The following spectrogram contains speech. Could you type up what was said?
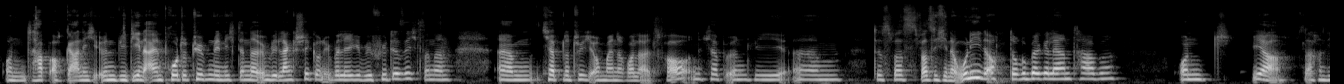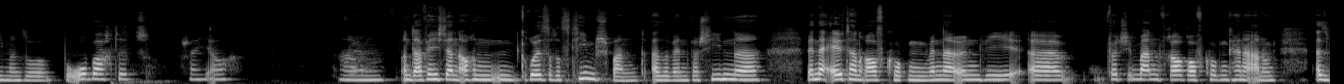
und habe auch gar nicht irgendwie den einen Prototypen, den ich dann da irgendwie lang schicke und überlege, wie fühlt er sich, sondern ähm, ich habe natürlich auch meine Rolle als Frau und ich habe irgendwie ähm, das, was, was ich in der Uni auch darüber gelernt habe und ja, Sachen, die man so beobachtet, wahrscheinlich auch. Ähm, ja. Und da finde ich dann auch ein, ein, größeres Team spannend. Also wenn verschiedene, wenn da Eltern raufgucken, wenn da irgendwie äh, Mann, Frau raufgucken, keine Ahnung. Also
